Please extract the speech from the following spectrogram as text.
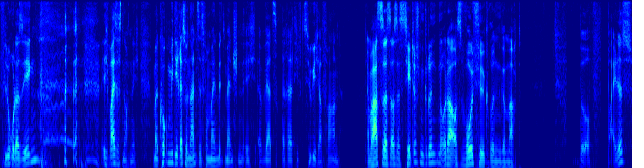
Fluch oder Segen? ich weiß es noch nicht. Mal gucken, wie die Resonanz ist von meinen Mitmenschen. Ich äh, werde es relativ zügig erfahren. Aber hast du das aus ästhetischen Gründen oder aus Wohlfühlgründen gemacht? Beides.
